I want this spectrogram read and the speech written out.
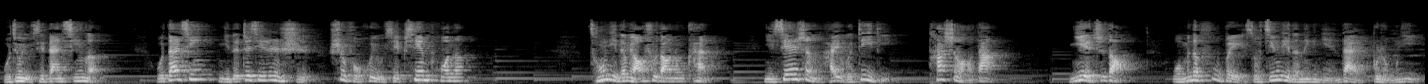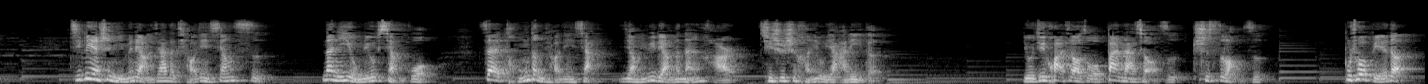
我就有些担心了。我担心你的这些认识是否会有些偏颇呢？从你的描述当中看，你先生还有个弟弟，他是老大。你也知道，我们的父辈所经历的那个年代不容易，即便是你们两家的条件相似。那你有没有想过，在同等条件下养育两个男孩，其实是很有压力的。有句话叫做“半大小子吃死老子”，不说别的，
